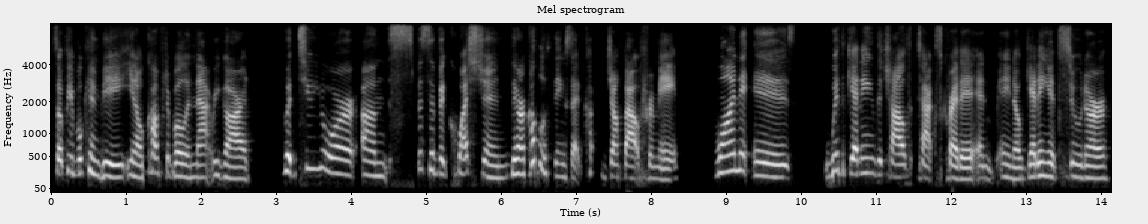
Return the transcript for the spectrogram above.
So people can be, you know, comfortable in that regard. But to your um, specific question, there are a couple of things that c- jump out for me. One is with getting the child tax credit and you know getting it sooner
